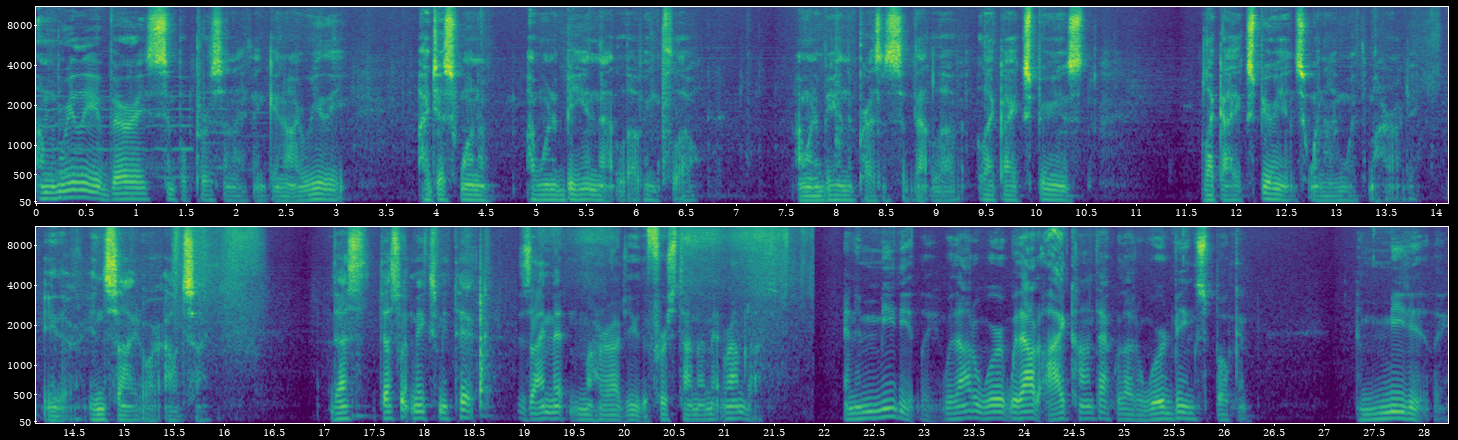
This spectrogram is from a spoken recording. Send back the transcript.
I'm really a very simple person, I think. You know, I really, I just want to, I want to be in that loving flow. I want to be in the presence of that love, like I experienced, like I experience when I'm with Maharaji, either inside or outside. That's that's what makes me tick. Is I met Maharaji the first time I met Ram Dass, and immediately, without a word, without eye contact, without a word being spoken, immediately,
